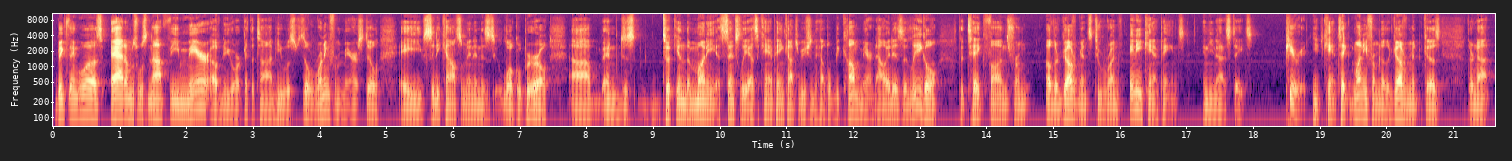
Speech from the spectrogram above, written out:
The big thing was Adams was not the mayor of New York at the time. He was still running for mayor, still a city councilman in his local borough, uh, and just took in the money essentially as a campaign contribution to help him become mayor. Now, it is illegal to take funds from other governments to run any campaigns in the United States. Period. You can't take money from another government because they're not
